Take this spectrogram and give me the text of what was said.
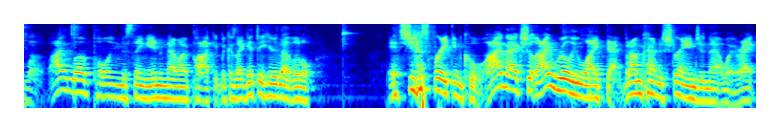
love. I love pulling this thing in and out of my pocket because I get to hear that little it's just freaking cool. I've actually, I really like that, but I'm kind of strange in that way, right?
